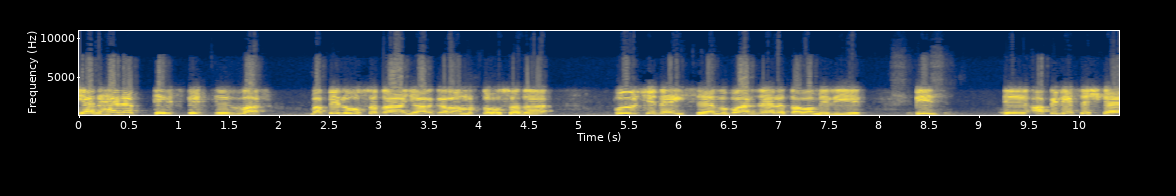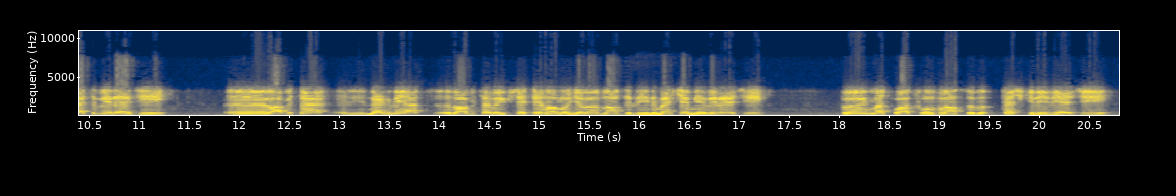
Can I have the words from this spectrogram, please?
yəni hələ perspektiv var. Bax belə olsa da, yarı qaranlıqda olsa da, bu ölkədə isə mübarizə hələ davam eləyir. Biz e, apellyasiya şikayəti verəcəyik. E, rabitə Nəqliyyat, Rabitə və Yüksək Texnologiyalar Nazirliyini məhkəməyə verəcəyik. Böyük mətbuat konfransı təşkil edəcəyik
